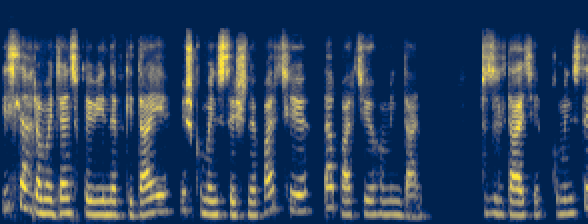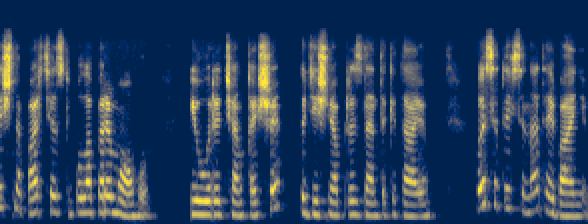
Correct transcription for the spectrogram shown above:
після громадянської війни в Китаї між комуністичною партією та партією Гоміндан. В результаті комуністична партія здобула перемогу, і уряд Чан Кайши, тодішнього президента Китаю, висадився на Тайвані,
